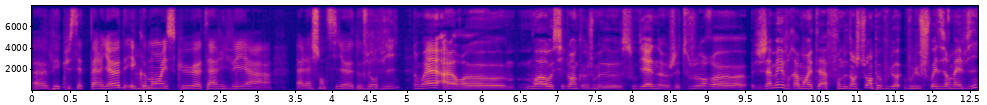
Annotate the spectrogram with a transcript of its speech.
vécu cette période et mm. comment est-ce que tu es arrivé à à la chantier euh, d'aujourd'hui? Ouais, alors euh, moi, aussi loin que je me souvienne, j'ai toujours euh, jamais vraiment été à fond dedans. J'ai toujours un peu voulu, choisir ma vie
